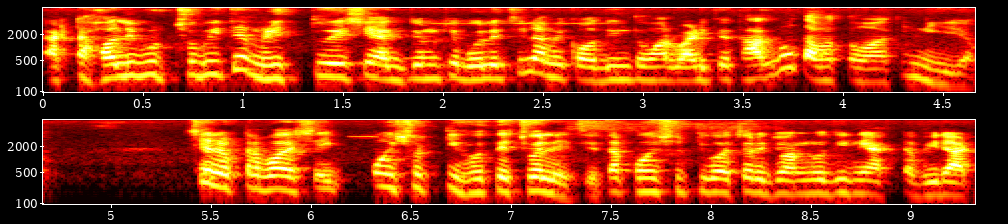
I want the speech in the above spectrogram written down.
একটা হলিউড ছবিতে মৃত্যু এসে একজনকে বলেছিল, আমি কদিন তোমার বাড়িতে থাকব, তারপর তোমাকে নিয়ে যাব। সে লোকটার বয়স এই পঁয়ষট্টি হতে চলেছে। তার পঁয়ষট্টি বছরের জন্মদিনে একটা বিরাট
